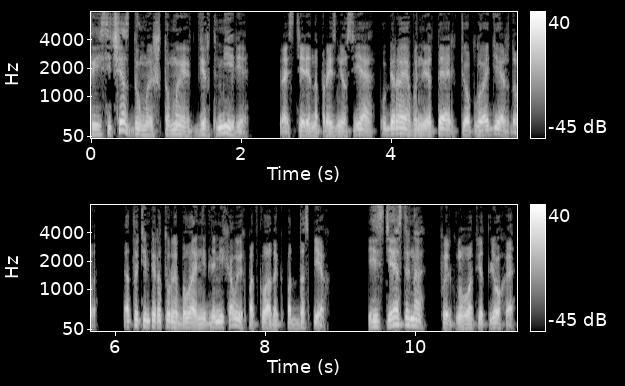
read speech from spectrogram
«Ты сейчас думаешь, что мы в Виртмире?» — растерянно произнес я, убирая в инвентарь теплую одежду, а то температура была не для меховых подкладок под доспех. «Естественно», — фыркнул в ответ Леха.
